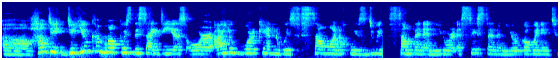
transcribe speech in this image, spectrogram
uh, how do you, do you come up with these ideas or are you working with someone who is doing something and you're assistant and you're going into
